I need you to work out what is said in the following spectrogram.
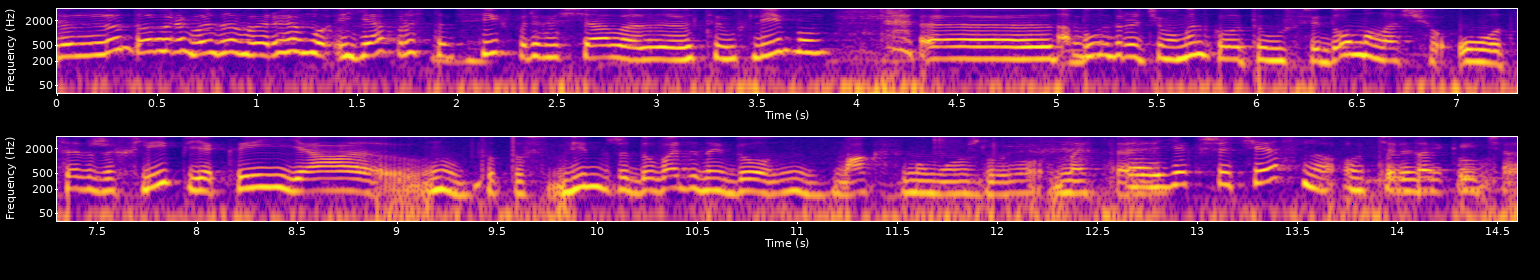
Ну добре, ми заберемо. І я просто всіх пригощала е, цим хлібом. Е, А був, до речі, момент, коли ти усвідомила, що о, це вже хліб, який я, ну, тобто він вже доведений до ну, максимуму, можливо, Е, майстерності. Якщо чесно, от Через так, який час?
